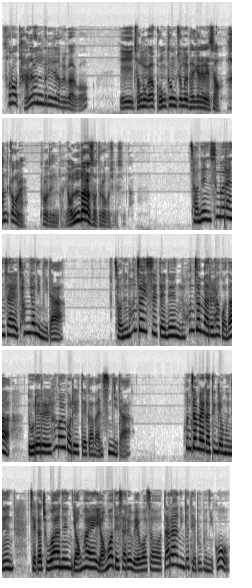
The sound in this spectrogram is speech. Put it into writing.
서로 다른 분인데도 불구하고 이 전문가가 공통점을 발견해내서 한꺼번에 풀어드립니다. 연달아서 들어보시겠습니다. 저는 21살 청년입니다. 저는 혼자 있을 때는 혼잣말을 하거나 노래를 흥얼거릴 때가 많습니다. 혼잣말 같은 경우는 제가 좋아하는 영화의 영어 대사를 외워서 따라하는 게 대부분이고,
